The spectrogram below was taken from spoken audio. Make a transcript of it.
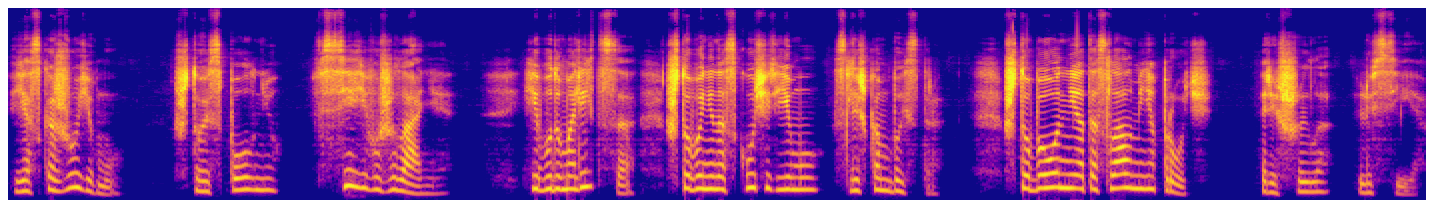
Я скажу ему, что исполню все его желания и буду молиться, чтобы не наскучить ему слишком быстро, чтобы он не отослал меня прочь, решила Люсия.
